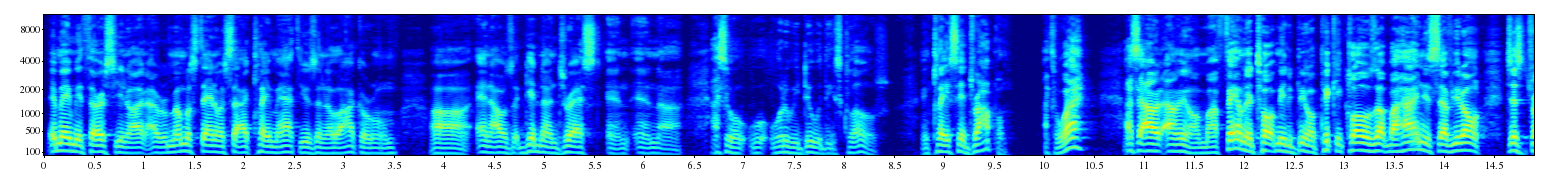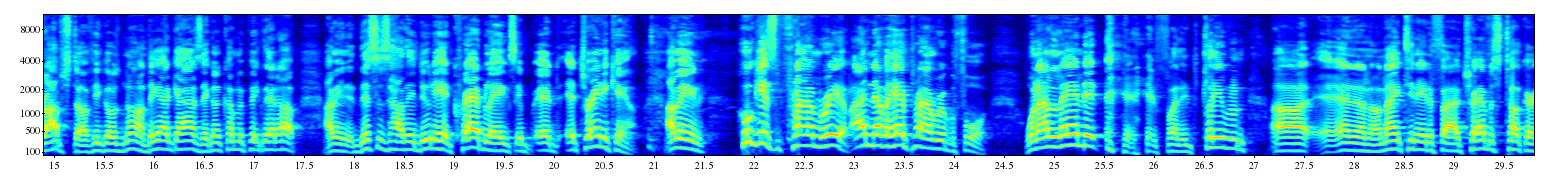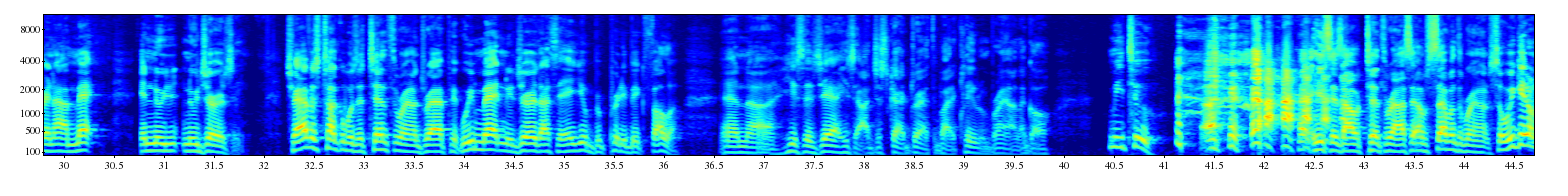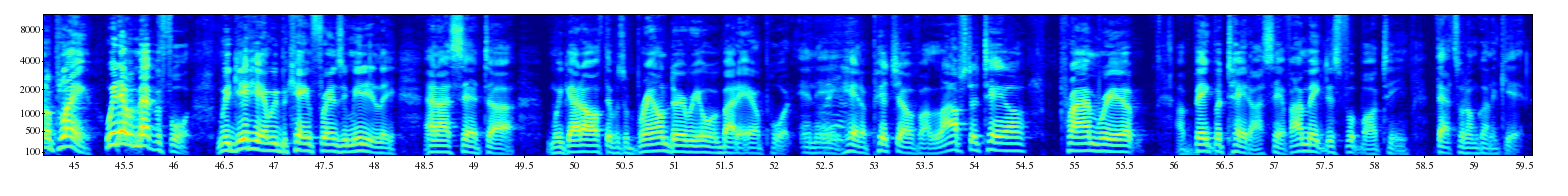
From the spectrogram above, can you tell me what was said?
It made me thirsty. You know, I, I remember standing beside Clay Matthews in the locker room uh, and I was getting undressed, and, and uh, I said, well, what do we do with these clothes? And Clay said, drop them. I said, what? I said, I, I, you know, my family taught me to, you know, pick your clothes up behind yourself. You don't just drop stuff. He goes, no, they got guys. They're gonna come and pick that up. I mean, this is how they do. They had crab legs at, at, at training camp. I mean, who gets prime rib? I never had prime rib before. When I landed, funny, Cleveland, uh, I know, 1985, Travis Tucker and I met in New, New Jersey. Travis Tucker was a 10th round draft pick. We met in New Jersey. I said, hey, you're a pretty big fella. And uh, he says, yeah. He said, I just got drafted by the Cleveland Browns. I go, me too. he says, I was 10th round. I said, I'm 7th round. So we get on a plane. We never met before. We get here and we became friends immediately. And I said, uh, we got off, there was a brown derby over by the airport. And they yeah. had a picture of a lobster tail, prime rib, a baked potato. I said, if I make this football team, that's what I'm going to get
